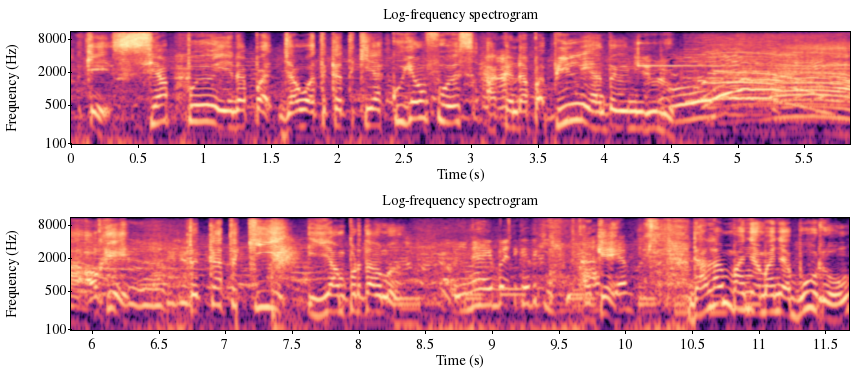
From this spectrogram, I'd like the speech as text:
Okey, siapa yang dapat jawab teka-teki aku yang first akan dapat pilih antara ni dulu. Ah, okey. Teka-teki yang pertama. Ini hebat teka-teki. Okey. Dalam banyak-banyak burung,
